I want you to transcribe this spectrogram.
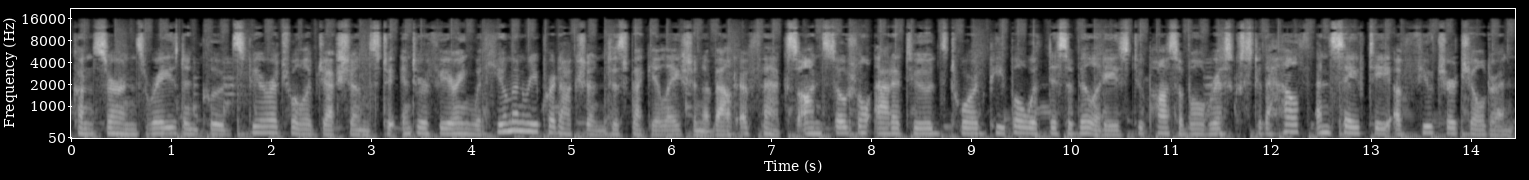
Concerns raised include spiritual objections to interfering with human reproduction to speculation about effects on social attitudes toward people with disabilities to possible risks to the health and safety of future children.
